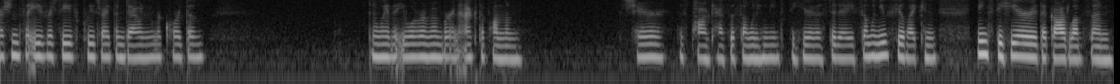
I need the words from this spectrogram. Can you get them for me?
impressions that you've received, please write them down and record them in a way that you will remember and act upon them. Share this podcast with someone who needs to hear this today, someone you feel like can needs to hear that God loves them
